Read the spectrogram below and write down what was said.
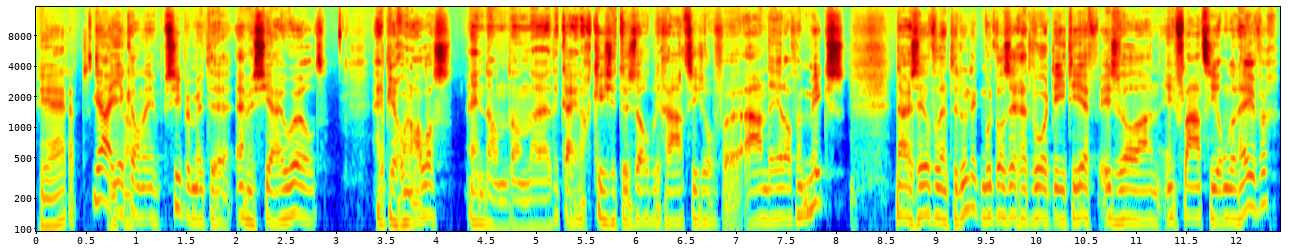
Zie jij dat? Ja, je kan in principe met de MSCI World heb je gewoon alles. En dan, dan, dan kan je nog kiezen tussen obligaties of aandelen of een mix. Daar is heel veel in te doen. Ik moet wel zeggen, het woord ETF is wel aan inflatie onderhevig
